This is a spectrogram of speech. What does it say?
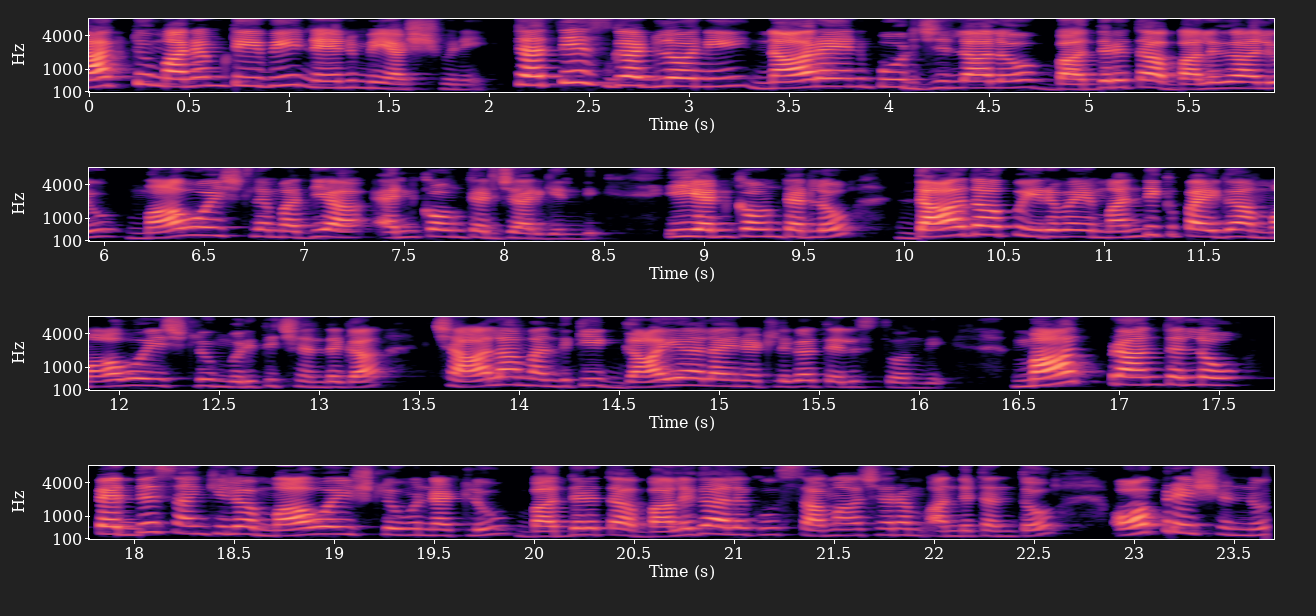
back to Manam TV నేను మీ అశ్విని. ఛత్తీస్గఢ్లోని నారాయణపూర్ జిల్లాలో భద్రతా బలగాలు మావోయిస్టుల మధ్య ఎన్కౌంటర్ జరిగింది. ఈ ఎన్కౌంటర్లో దాదాపు ఇరవై మందికి పైగా మావోయిస్టులు మృతి చెందగా చాలా మందికి గాయాలైనట్లుగా తెలుస్తోంది. మాత్ ప్రాంతంలో పెద్ద సంఖ్యలో మావోయిస్టులు ఉన్నట్లు భద్రతా బలగాలకు సమాచారం అందటంతో ఆపరేషన్ను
